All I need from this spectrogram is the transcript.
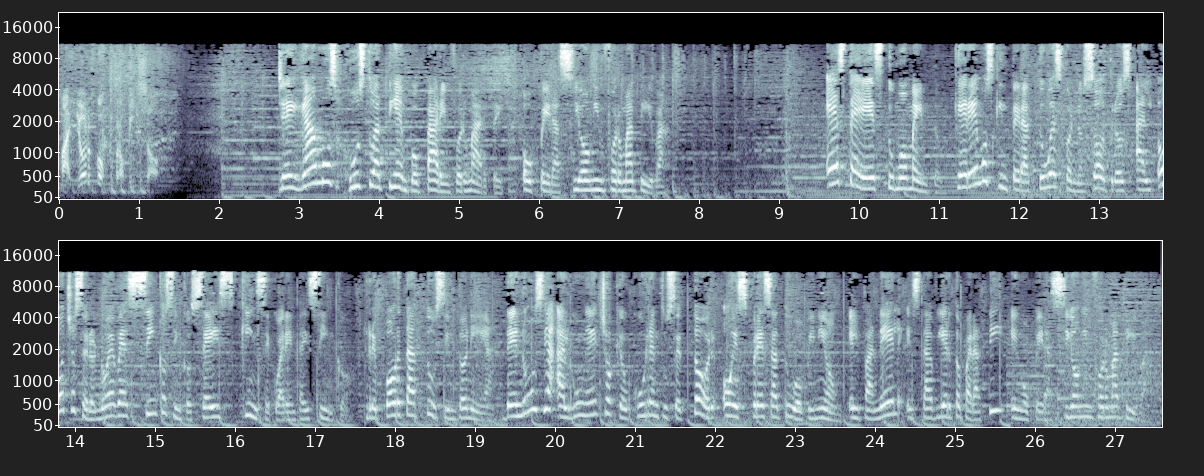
mayor compromiso. Llegamos justo a tiempo para informarte. Operación informativa. Este es tu momento. Queremos que interactúes con nosotros al 809-556-1545. Reporta tu sintonía. Denuncia algún hecho que ocurre en tu sector o expresa tu opinión. El panel está abierto para ti en Operación Informativa.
